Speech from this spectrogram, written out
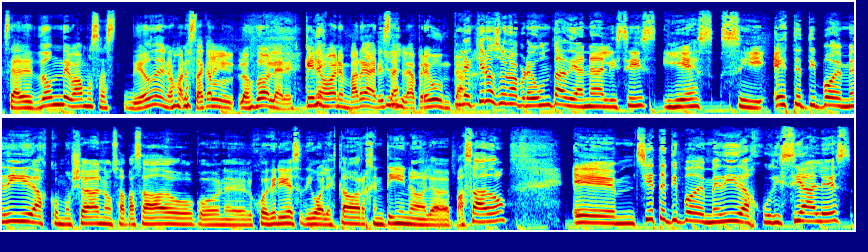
O sea, ¿de dónde vamos a, de dónde nos van a sacar los dólares? ¿Qué nos van a embargar? Esa es la pregunta. Les quiero hacer una pregunta de análisis y es si este tipo de medidas, como ya nos ha pasado con el juez Gries, digo, al Estado argentino el pasado, eh, si este tipo de medidas judiciales,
